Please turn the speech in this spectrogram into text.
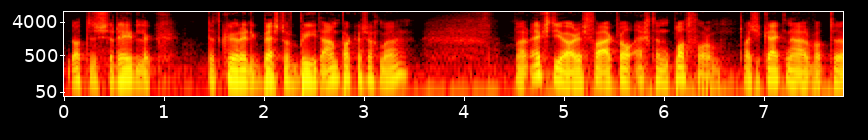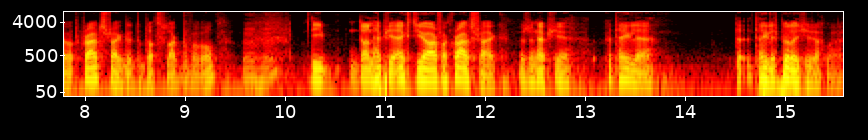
dat is redelijk, dat kun je redelijk best of breed aanpakken, zeg maar. Maar XDR is vaak wel echt een platform. Als je kijkt naar wat, eh, wat CrowdStrike doet op dat vlak bijvoorbeeld, die, dan heb je XDR van CrowdStrike. Dus dan heb je het hele, de- het hele spulletje, zeg maar.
